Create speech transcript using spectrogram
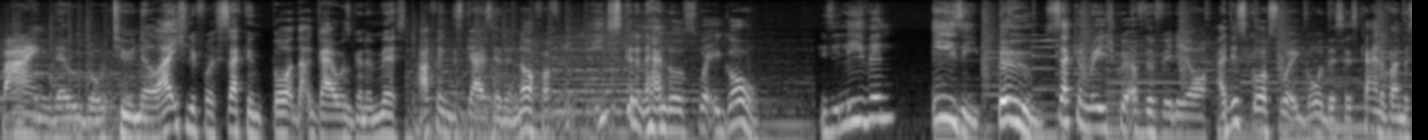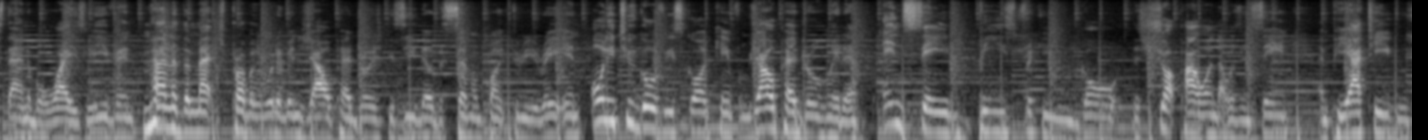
Bang, there we go, 2-0. I actually for a second thought that guy was going to miss. I think this guy's had enough. I think he just couldn't handle a sweaty goal. Is he leaving? Easy. Boom. Second rage quit of the video. I did score a sweaty goal this. It's kind of understandable why he's leaving. Man of the match probably would have been João Pedro. As you can see there was a 7.3 rating. Only two goals we scored came from João Pedro with a insane beast freaking goal. The shot power one that was insane. And Piatti, who's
